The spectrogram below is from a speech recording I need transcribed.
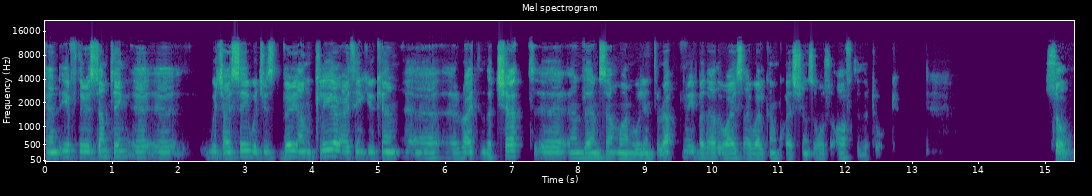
and if there is something uh, uh, which I say which is very unclear, I think you can uh, uh write in the chat and then someone will interrupt me, but otherwise I welcome questions also after the talk. So,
